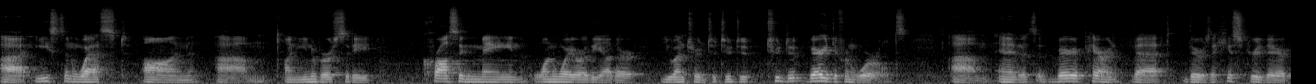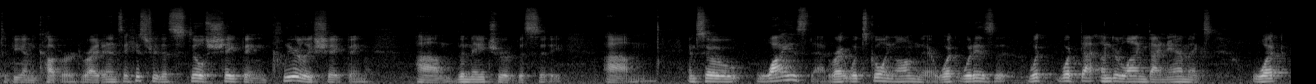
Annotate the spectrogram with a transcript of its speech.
uh, east and west on, um, on University, crossing Main one way or the other, you enter into two, two, two very different worlds. Um, and it's very apparent that there's a history there to be uncovered, right? And it's a history that's still shaping, clearly shaping um, the nature of the city. Um, and so, why is that, right? What's going on there? What what is it? What what di- underlying dynamics? What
